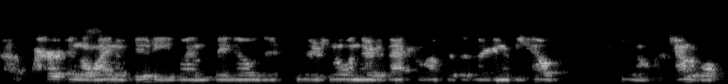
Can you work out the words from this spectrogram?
uh, hurt in the line of duty when they know that there's no one there to back them up or that they're going to be held, you know, accountable.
